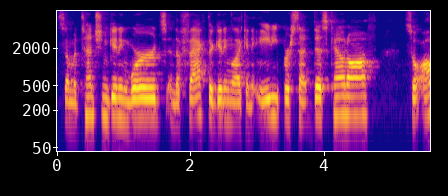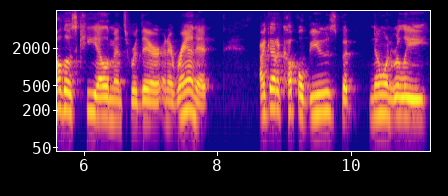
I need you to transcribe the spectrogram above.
some attention getting words, and the fact they're getting like an 80% discount off. So all those key elements were there, and I ran it. I got a couple views, but no one really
